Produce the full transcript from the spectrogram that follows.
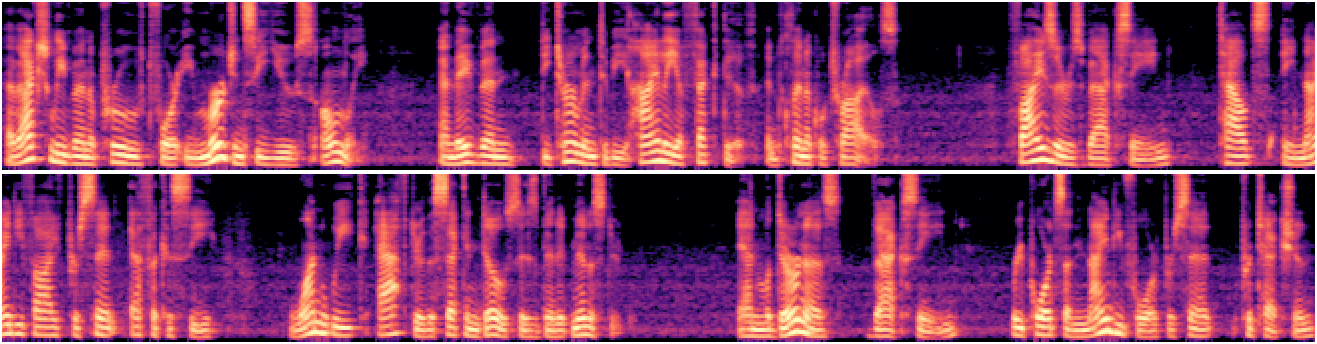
have actually been approved for emergency use only, and they've been determined to be highly effective in clinical trials. Pfizer's vaccine touts a 95% efficacy one week after the second dose has been administered. And Moderna's vaccine reports a 94% protection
